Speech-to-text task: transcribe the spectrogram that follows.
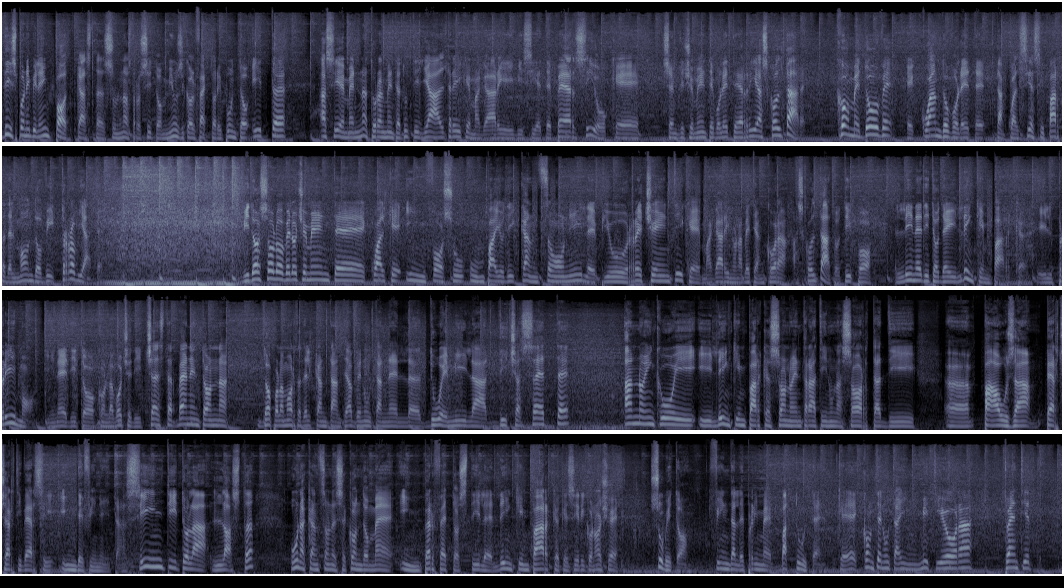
disponibile in podcast sul nostro sito musicalfactory.it assieme naturalmente a tutti gli altri che magari vi siete persi o che semplicemente volete riascoltare. Come, dove e quando volete, da qualsiasi parte del mondo vi troviate. Vi do solo velocemente qualche info su un paio di canzoni, le più recenti che magari non avete ancora ascoltato, tipo l'inedito dei Linkin Park, il primo inedito con la voce di Chester Bennington dopo la morte del cantante avvenuta nel 2017, anno in cui i Linkin Park sono entrati in una sorta di uh, pausa per certi versi indefinita. Si intitola Lost, una canzone secondo me in perfetto stile Linkin Park che si riconosce subito fin dalle prime battute, che è contenuta in Meteora 20th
